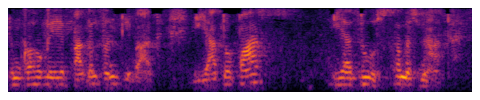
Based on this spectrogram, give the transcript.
तुम कहोगे, ये पागलपन की बात या तो पास, या दूर, समझ में आता है।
